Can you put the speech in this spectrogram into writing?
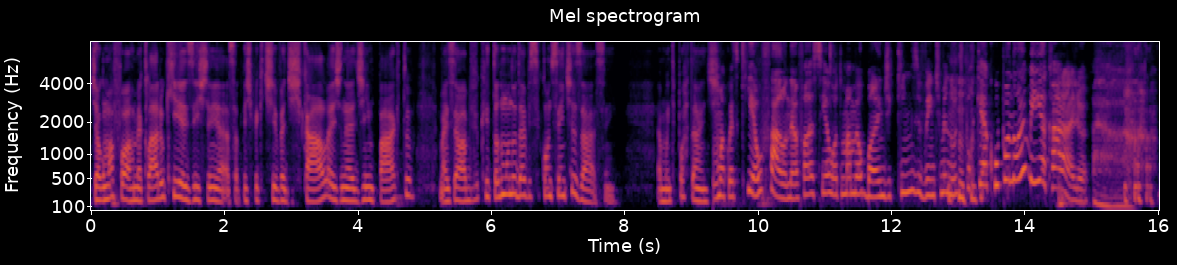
de alguma forma. É claro que existe essa perspectiva de escalas, né, de impacto, mas é óbvio que todo mundo deve se conscientizar, assim. É muito importante. Uma coisa que eu falo, né? Eu falo assim, eu vou tomar meu banho de 15, 20 minutos, porque a culpa não é minha, caralho.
